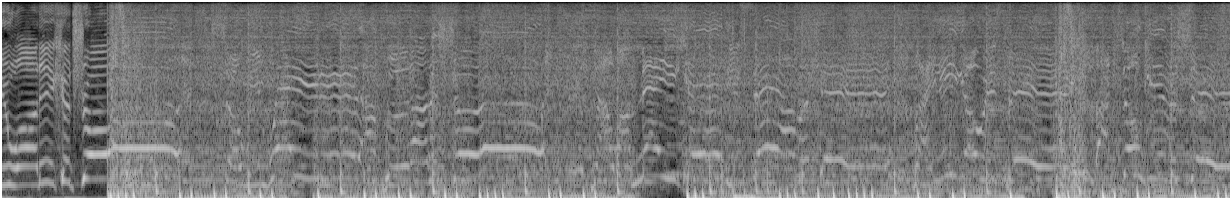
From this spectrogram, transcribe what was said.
you want in control.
